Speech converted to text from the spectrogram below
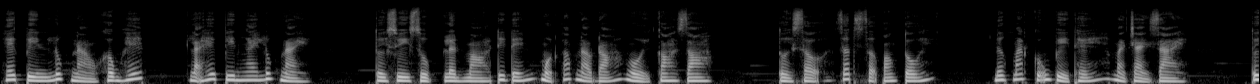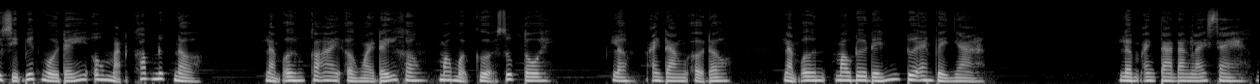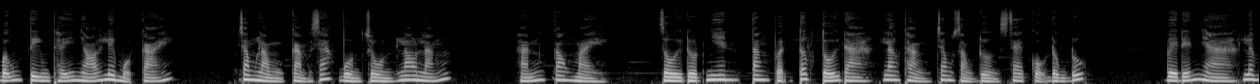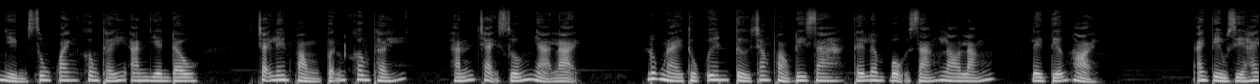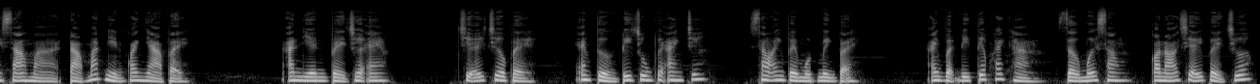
Hết pin lúc nào không hết, lại hết pin ngay lúc này. Tôi suy sụp lần mò đi đến một góc nào đó ngồi co do. Tôi sợ, rất sợ bóng tối. Nước mắt cũng vì thế mà chảy dài. Tôi chỉ biết ngồi đấy ôm mặt khóc nức nở. Làm ơn có ai ở ngoài đấy không? Mau mở cửa giúp tôi. Lâm, anh đang ở đâu? Làm ơn mau đưa đến đưa em về nhà. Lâm anh ta đang lái xe, bỗng tim thấy nhói lên một cái. Trong lòng cảm giác bồn chồn lo lắng. Hắn cau mày, rồi đột nhiên tăng vận tốc tối đa, lao thẳng trong dòng đường xe cộ đông đúc. Về đến nhà, Lâm nhìn xung quanh không thấy An Nhiên đâu. Chạy lên phòng vẫn không thấy. Hắn chạy xuống nhà lại. Lúc này Thục Uyên từ trong phòng đi ra, thấy Lâm bộ dáng lo lắng. Lên tiếng hỏi. Anh tìm gì hay sao mà đảo mắt nhìn quanh nhà vậy? An Nhiên về chưa em? Chị ấy chưa về. Em tưởng đi chung với anh chứ. Sao anh về một mình vậy? Anh bận đi tiếp khách hàng. Giờ mới xong. Có nói chị ấy về trước.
